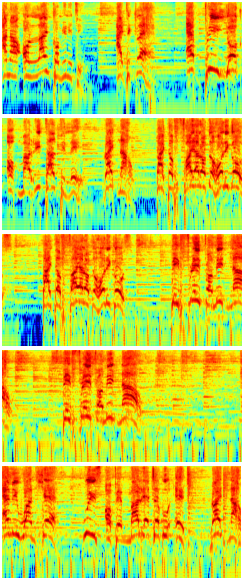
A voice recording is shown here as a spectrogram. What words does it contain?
and our online community. I declare every yoke of marital delay right now by the fire of the Holy Ghost by the fire of the Holy Ghost be free from it now be free from it now. Anyone here who is of a marriageable age right now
